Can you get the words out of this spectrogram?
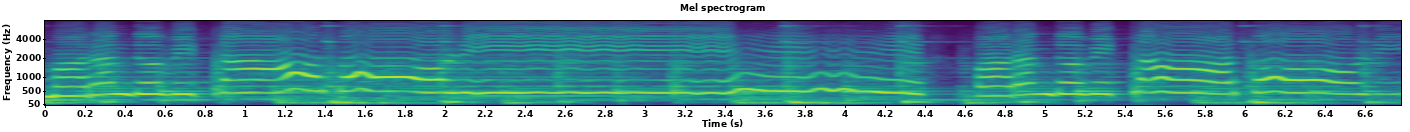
மறந்து விட்டார் தோழி. பறந்து விட்டார் தோழி.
